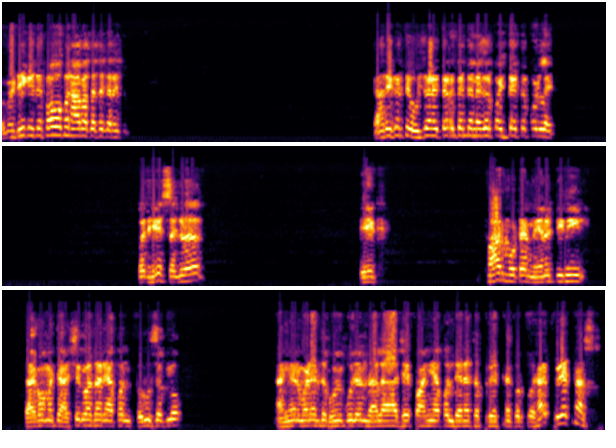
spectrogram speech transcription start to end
ठीक आहे ते पाहू आपण आवा कसं करायचं. कार्यकर्ते हुशार आहेत त्याला त्यांच्या नगरपंचायत पडलंय पण हे सगळं एक फार मोठ्या मेहनतीने साहेबांच्या आशीर्वादाने आपण करू शकलो. अंगणवाड्यांचं भूमिपूजन झालं आज हे पाणी आपण देण्याचा प्रयत्न करतो. हा प्रयत्न असतो.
